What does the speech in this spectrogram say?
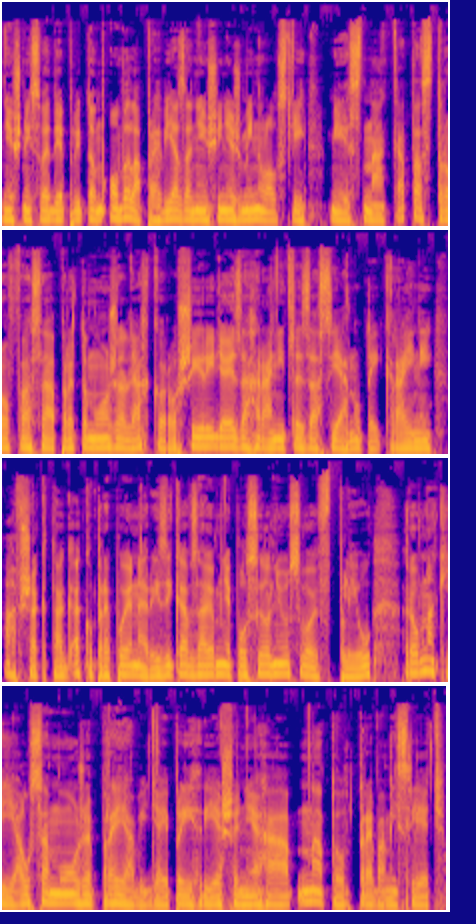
Dnešný svet je pritom oveľa previazanejší než v minulosti. Miestna katastrofa sa preto môže ľahko rozšíriť aj za hranice zasiahnutej krajiny. Avšak tak ako prepojené rizika vzájomne posilňujú svoj vplyv, rovnaký jav sa môže prejaviť aj pri riešeniach a na to treba myslieť.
